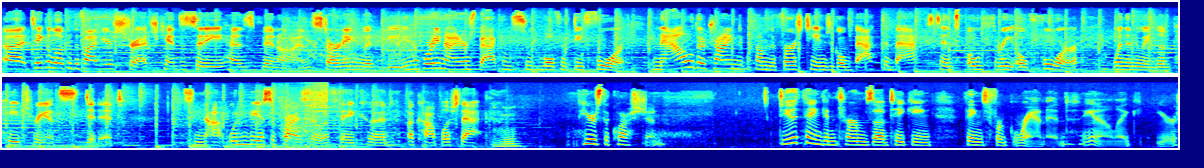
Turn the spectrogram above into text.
Uh, take a look at the five year stretch Kansas City has been on, starting with beating the 49ers back in Super Bowl 54. Now they're trying to become the first team to go back to back since 03 04 when the New England Patriots did it. It's not wouldn't be a surprise though if they could accomplish that. Mm-hmm. Here's the question. Do you think in terms of taking things for granted, you know, like your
